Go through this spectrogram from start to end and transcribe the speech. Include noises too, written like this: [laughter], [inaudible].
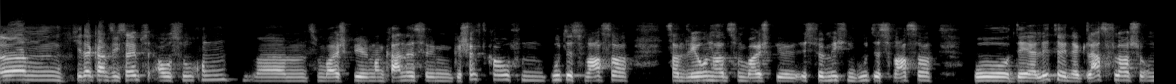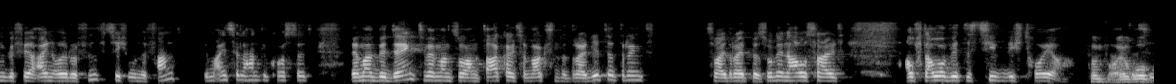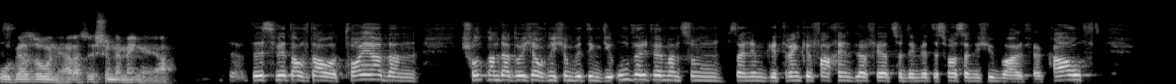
Ähm, jeder kann sich selbst aussuchen. Ähm, zum Beispiel, man kann es im Geschäft kaufen. Gutes Wasser. St. Leon hat zum Beispiel, ist für mich ein gutes Wasser, wo der Liter in der Glasflasche ungefähr 1,50 Euro ohne Pfand im Einzelhandel kostet. Wenn man bedenkt, wenn man so am Tag als Erwachsener drei Liter trinkt, zwei, drei Personen Haushalt, auf Dauer wird es ziemlich teuer. Fünf Euro pro Person, ja, das ist schon eine Menge, ja. Das wird auf Dauer teuer, dann schont man dadurch auch nicht unbedingt die Umwelt, wenn man zu seinem Getränkefachhändler fährt. Zudem wird das Wasser nicht überall verkauft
